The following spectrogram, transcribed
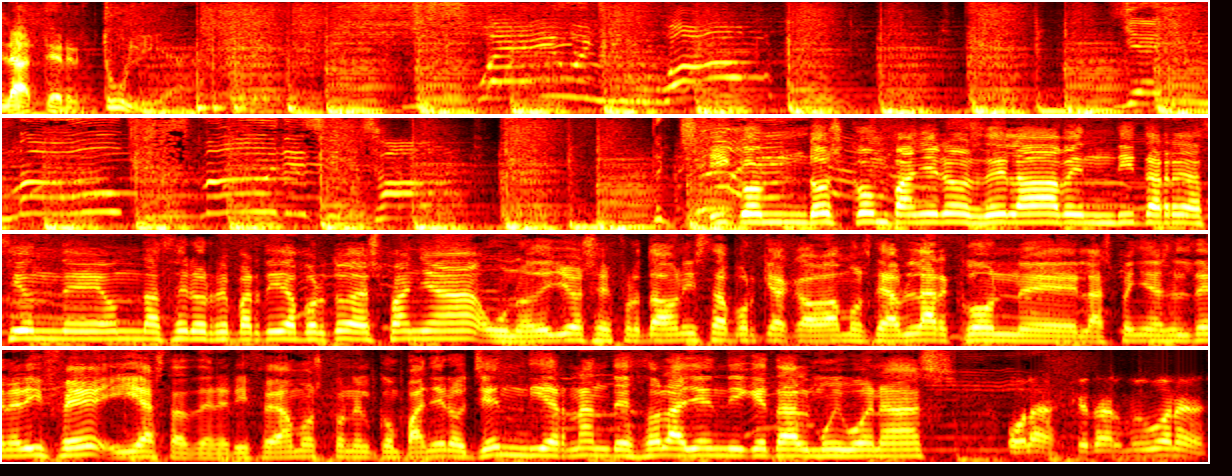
La tertulia. Y con dos compañeros de la bendita redacción de Onda Cero repartida por toda España. Uno de ellos es protagonista porque acabamos de hablar con eh, las peñas del Tenerife y hasta Tenerife vamos con el compañero Yendi Hernández. Hola Yendi, ¿qué tal? Muy buenas. Hola, ¿qué tal? Muy buenas.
